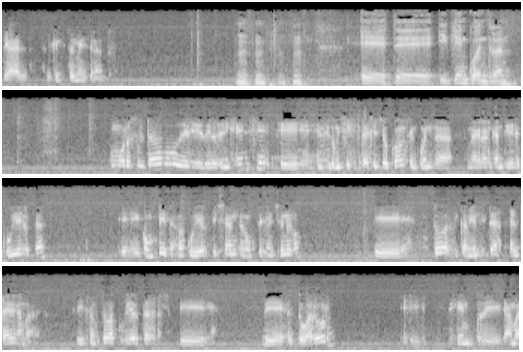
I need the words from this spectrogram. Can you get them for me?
real, el que le estoy mencionando. Este, ¿Y qué encuentran? Como resultado de, la diligencia, eh, en el domicilio de calle Chocón se encuentra una gran cantidad de cubiertas eh, completas, ¿no? cubiertas y como usted mencionó, eh, todas de camionetas de alta gama, ¿sí? son todas cubiertas eh, de alto valor, eh, ejemplo de gama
